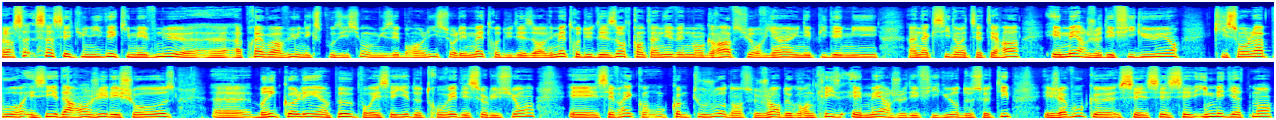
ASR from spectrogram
Alors ça, ça c'est une idée qui m'est venue euh, après avoir vu une exposition au musée Branly sur les maîtres du désordre. Les maîtres du désordre, quand un événement grave survient, une épidémie, un accident, etc., émergent des figures qui sont là pour essayer d'arranger les choses, euh, bricoler un peu pour essayer de trouver des solutions. Et c'est vrai qu'on, comme toujours dans ce genre de grande crise, émergent des figures de ce type. Et j'avoue que c'est, immédiatement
